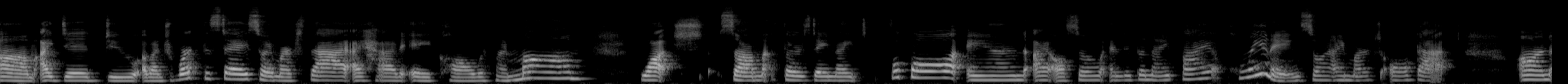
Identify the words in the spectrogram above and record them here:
um, I did do a bunch of work this day, so I marked that. I had a call with my mom, watched some Thursday night football, and I also ended the night by planning. So I marked all that. On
